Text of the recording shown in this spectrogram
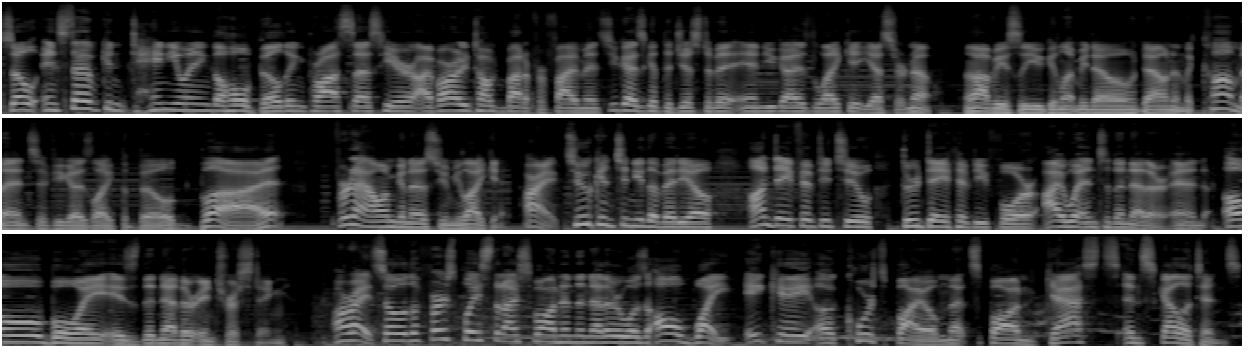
So instead of continuing the whole building process here, I've already talked about it for five minutes. You guys get the gist of it, and you guys like it, yes or no. Obviously, you can let me know down in the comments if you guys like the build, but for now, I'm going to assume you like it. All right, to continue the video, on day 52 through day 54, I went into the nether, and oh boy, is the nether interesting. Alright, so the first place that I spawned in the nether was all white, aka a quartz biome that spawned ghasts and skeletons.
